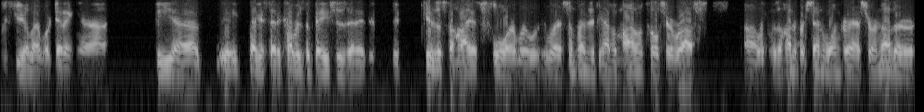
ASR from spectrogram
we feel that we're getting uh, the uh, it, like I said, it covers the bases and it, it gives us the highest floor. Where, where sometimes if you have a monoculture rough, uh, like with 100% one grass or another,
